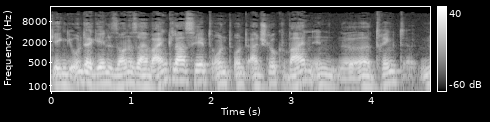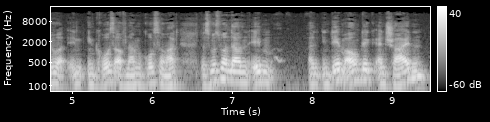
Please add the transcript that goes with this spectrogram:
gegen die untergehende Sonne sein Weinglas hebt und, und einen Schluck Wein in, äh, trinkt, nur in, in Großaufnahme, Großformat. Das muss man dann eben in dem Augenblick entscheiden,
